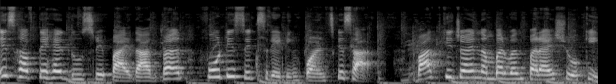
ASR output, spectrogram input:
इस हफ़्ते है दूसरे पायदान पर 46 रेटिंग पॉइंट्स के साथ। बात की जाए नंबर वन पर आए शो की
